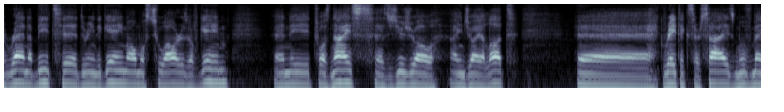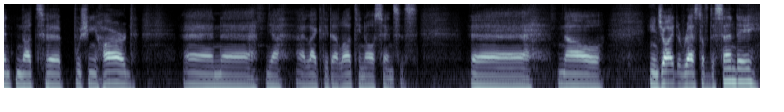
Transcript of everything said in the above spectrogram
ran a bit uh, during the game, almost two hours of game, and it was nice as usual. I enjoy a lot. Uh, great exercise, movement, not uh, pushing hard, and yeah, I liked it a lot in all senses. Uh, now, enjoy the rest of the Sunday.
